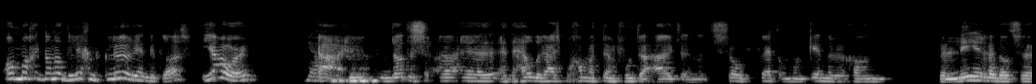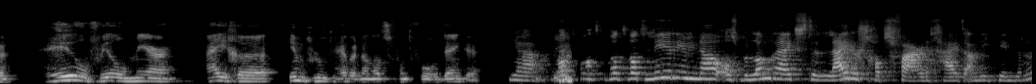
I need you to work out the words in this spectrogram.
Oh, mag ik dan ook liggende kleuren in de klas? Ja hoor. Ja, ja en dat is uh, het helderheidsprogramma ten voeten uit. En het is zo vet om dan kinderen gewoon te leren dat ze heel veel meer eigen invloed hebben dan dat ze van tevoren denken. Ja, want wat, wat, wat leren jullie nou als belangrijkste leiderschapsvaardigheid aan die kinderen?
